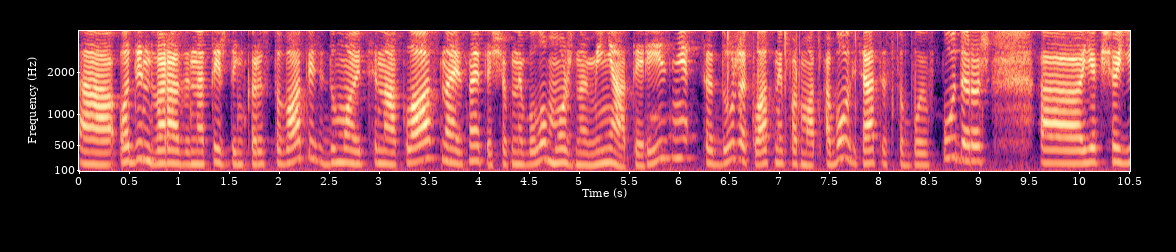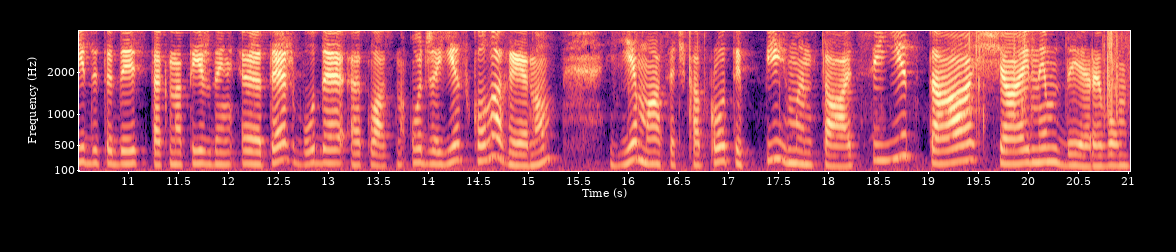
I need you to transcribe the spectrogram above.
Е, Один-два рази на тиждень користуватись. Думаю, ціна класна. І знаєте, щоб не було, можна міняти різні. Це дуже класний формат. Або взяти з собою в подорож. Е, Якщо їдете десь так на тиждень, теж буде класно. Отже, є з колагеном. Є масочка проти пігментації та чайним деревом.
